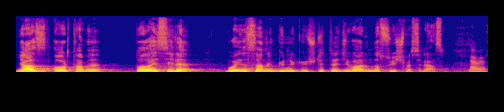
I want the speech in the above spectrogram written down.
yaz ortamı. Dolayısıyla bu insanın günlük 3 litre civarında su içmesi lazım. Evet.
